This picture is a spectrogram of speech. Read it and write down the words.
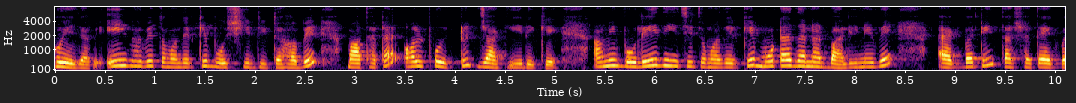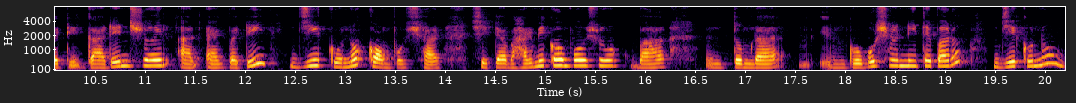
হয়ে যাবে। এইভাবে তোমাদেরকে বসিয়ে দিতে হবে, মাথাটা অল্প একটু জাগিয়ে রেখে। আমি বলেই দিয়েছি তোমাদেরকে, মোটা দানার বালি নেবে এক বাটি, তার সাথে এক বাটি গার্ডেন সয়েল আর এক বাটি যে কোনো কম্পোস্ট সার। সেটা ভার্মি কম্পোস্ট হোক বা তোমরা গোবর সার নিতে পারো যে কোনো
